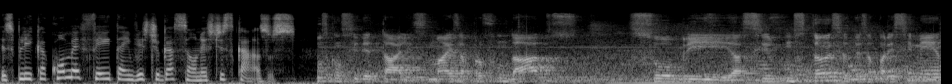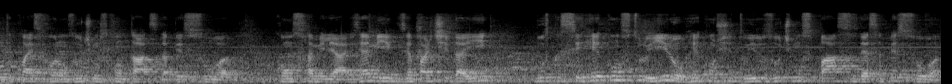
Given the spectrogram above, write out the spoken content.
explica como é feita a investigação nestes casos. Buscam-se detalhes mais aprofundados sobre as circunstâncias do desaparecimento, quais foram os últimos contatos da pessoa com os familiares e amigos, e a partir daí busca-se reconstruir ou reconstituir os últimos passos dessa pessoa.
